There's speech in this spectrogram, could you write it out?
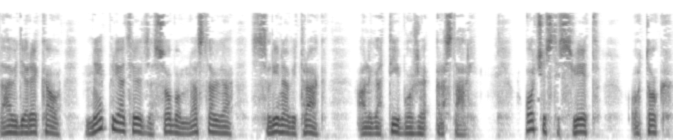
David je rekao, neprijatelj za sobom nastavlja slinavi trag, ali ga ti Bože rastali. Očisti svijet od tog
